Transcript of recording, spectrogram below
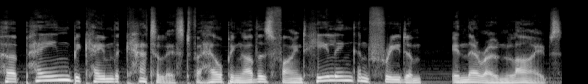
Her pain became the catalyst for helping others find healing and freedom in their own lives.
